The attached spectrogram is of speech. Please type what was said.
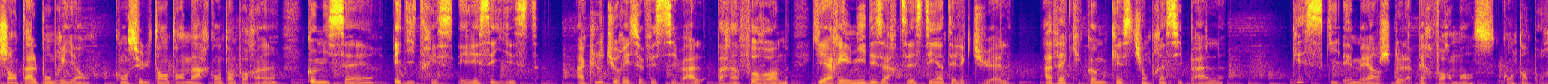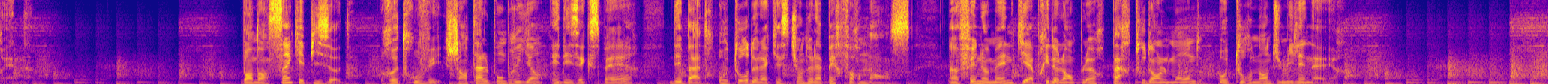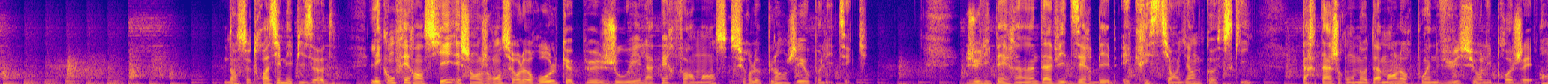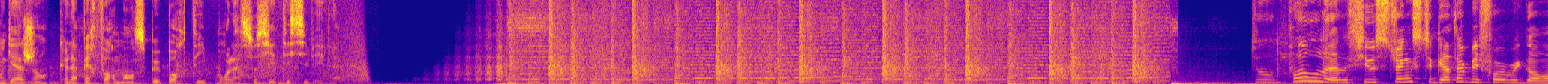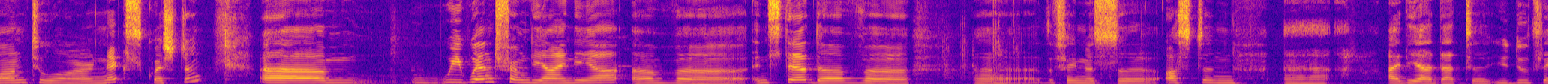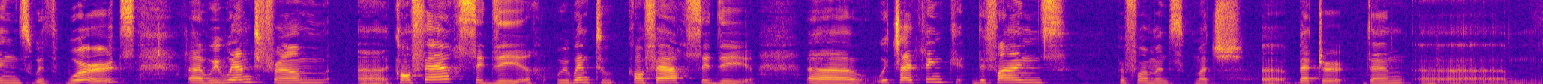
Chantal Pontbriand, consultante en art contemporain, commissaire, éditrice et essayiste, a clôturé ce festival par un forum qui a réuni des artistes et intellectuels avec comme question principale Qu'est-ce qui émerge de la performance contemporaine? Pendant cinq épisodes, retrouvez Chantal Pontbriand et des experts débattre autour de la question de la performance, un phénomène qui a pris de l'ampleur partout dans le monde au tournant du millénaire. Dans ce troisième épisode, les conférenciers échangeront sur le rôle que peut jouer la performance sur le plan géopolitique. Julie Perrin, David Zerbib et Christian Jankowski partageront notamment leur point de vue sur les projets engageants que la performance peut porter pour la société civile. A few strings together before we go on to our next question, um, we went from the idea of uh, instead of uh, uh, the famous uh, Austin uh, idea that uh, you do things with words, we went from confer, c'est dire. We went to confer, c'est dire, which I think defines performance much better than. Um,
